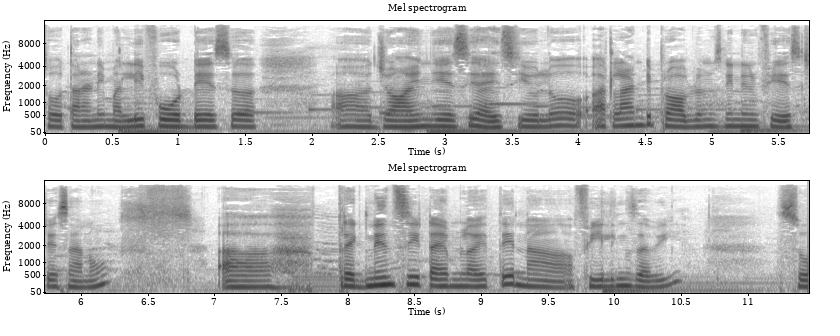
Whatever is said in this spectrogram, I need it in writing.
సో తనని మళ్ళీ ఫోర్ డేస్ జాయిన్ చేసి ఐసీయూలో అట్లాంటి ప్రాబ్లమ్స్ని నేను ఫేస్ చేశాను. ప్రెగ్నెన్సీ టైంలో అయితే నా ఫీలింగ్స్ అవి. సో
